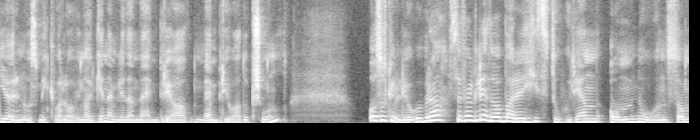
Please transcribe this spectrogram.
gjøre noe som ikke var lov i Norge, nemlig denne embryoadopsjonen. Og så skulle det jo gå bra, selvfølgelig. Det var bare historien om noen som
